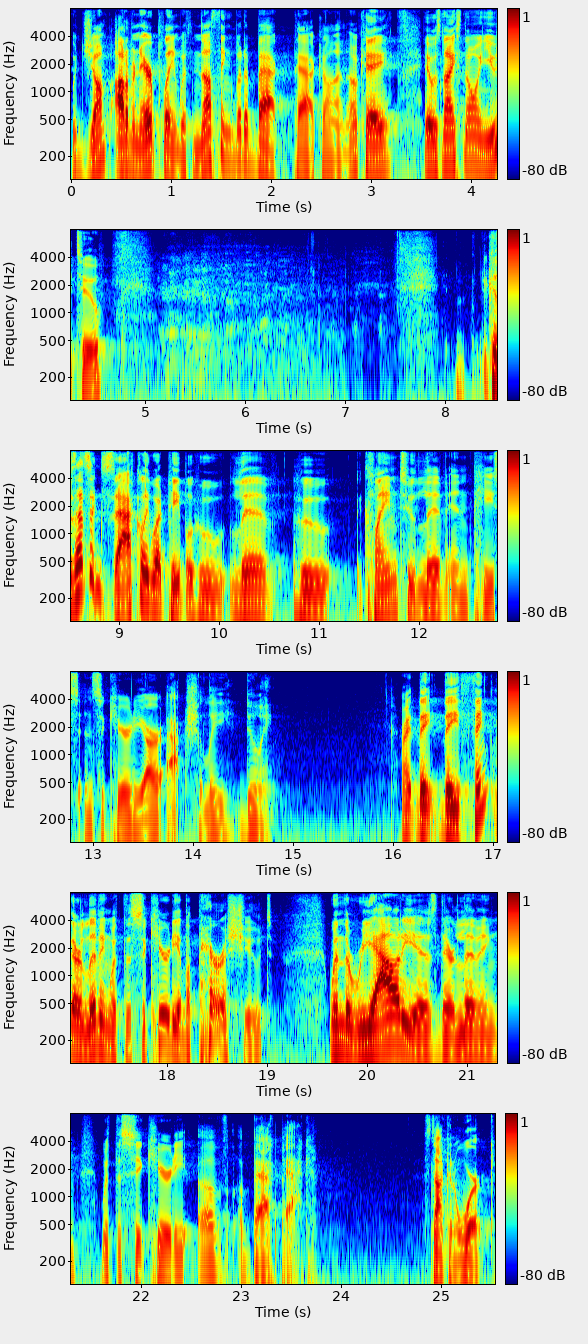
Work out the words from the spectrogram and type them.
Would jump out of an airplane with nothing but a backpack on. Okay, it was nice knowing you two. because that's exactly what people who live, who claim to live in peace and security are actually doing. Right? They, they think they're living with the security of a parachute when the reality is they're living with the security of a backpack. It's not going to work.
